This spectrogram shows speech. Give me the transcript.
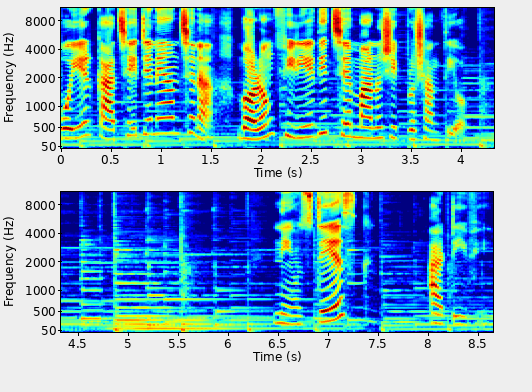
বইয়ের কাছেই টেনে আনছে না, বরং ফিরিয়ে দিচ্ছে মানসিক প্রশান্তিও। News desk, R TV.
